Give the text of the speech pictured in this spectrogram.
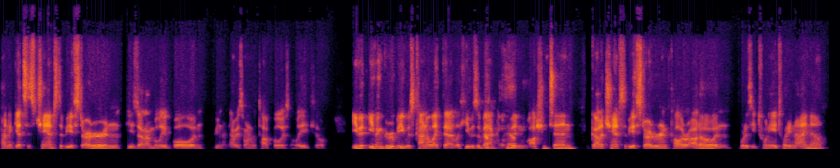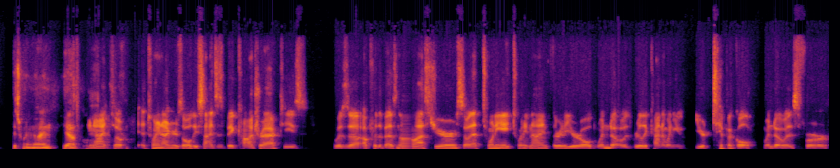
kind of gets his chance to be a starter and he's done unbelievable. And you know, now he's one of the top goalies in the league. So even even Gruby was kind of like that. Like he was a backup yep, yep. in Washington, got a chance to be a starter in Colorado, and what is he, 28, 29 now? He's 29. Yeah. He's 29. So at 29 years old, he signs his big contract. He's was uh, up for the Vezina last year. So that 28, 29, 30 year old window is really kind of when you your typical window is for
